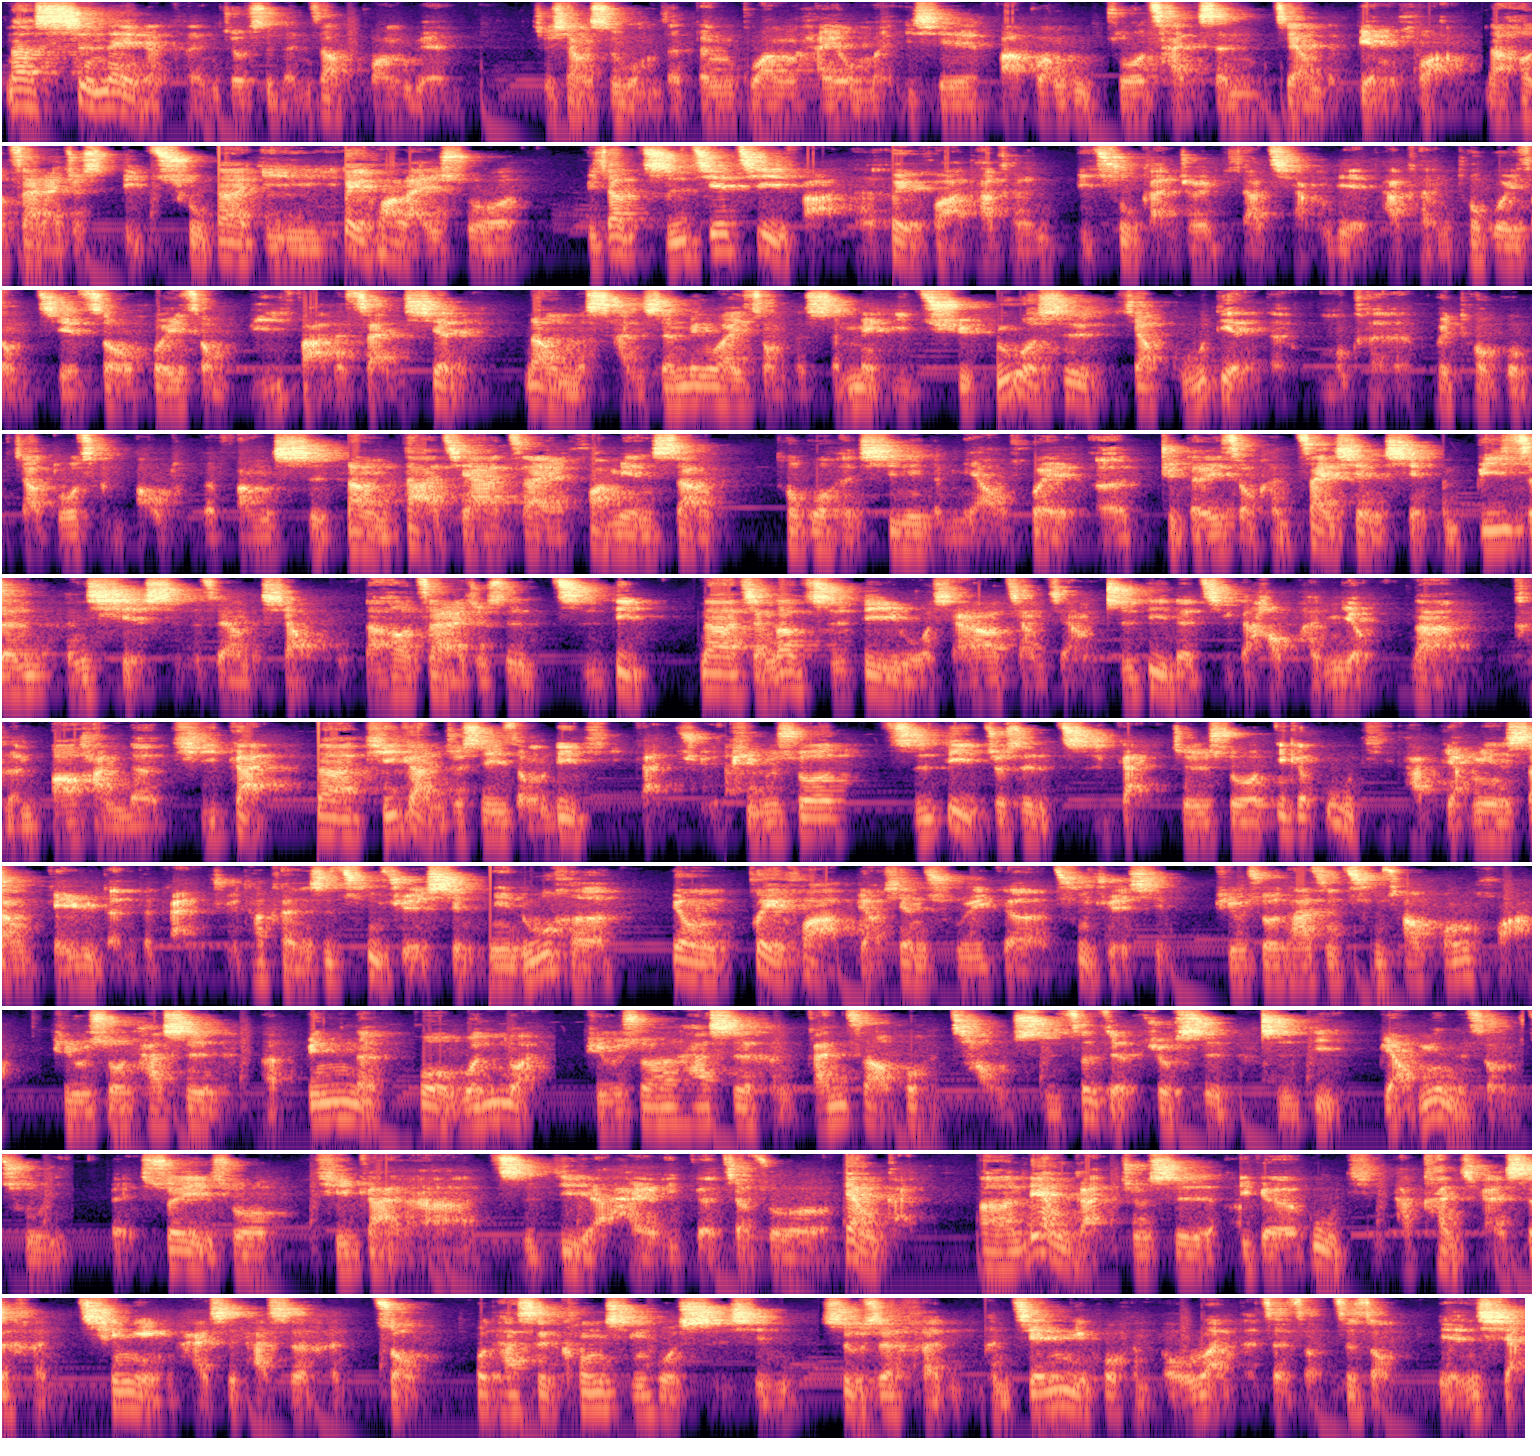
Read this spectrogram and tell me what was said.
那室内的可能就是人造光源，就像是我们的灯光，还有我们一些发光物所产生这样的变化。然后再来就是笔触。那以绘画来说。比较直接技法的绘画，它可能笔触感就会比较强烈，它可能透过一种节奏或一种笔法的展现，让我们产生另外一种的审美意趣。如果是比较古典的，我们可能会透过比较多层薄涂的方式，让大家在画面上透过很细腻的描绘而取得一种很在线性、很逼真、很写实的这样的效果。然后再来就是质地。那讲到质地，我想要讲讲质地的几个好朋友。那可能包含了体感，那体感就是一种立体感觉。比如说质地就是质感，就是说一个物体它表面上给予人的感觉，它可能是触觉性。你如何用绘画表现出一个触觉性？比如说它是粗糙光滑，比如说它是呃冰冷或温暖，比如说它是很干燥或很潮湿，这个就是质地表面的这种处理。对，所以说体感啊、质地啊，还有一个叫做亮感。呃，亮感就是一个物体，它看起来是很轻盈，还是它是很重，或它是空心或实心，是不是很很坚硬或很柔软的这种这种联想，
